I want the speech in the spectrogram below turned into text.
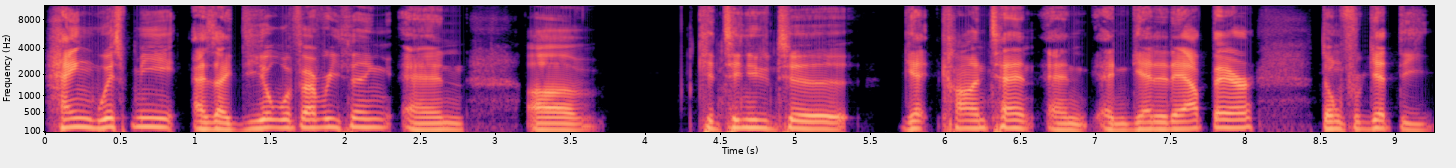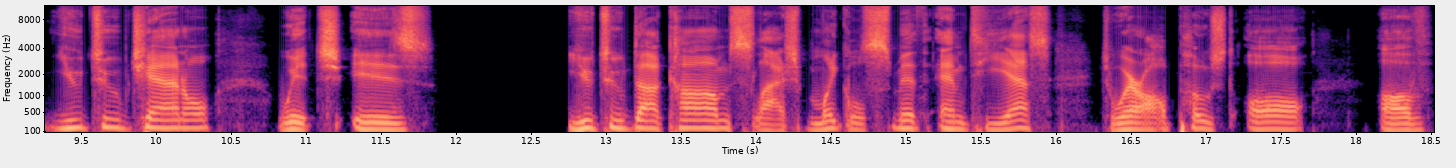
hang with me as I deal with everything and uh, continue to get content and and get it out there. Don't forget the YouTube channel, which is youtube.com slash Michael Smith MTS. It's where I'll post all of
